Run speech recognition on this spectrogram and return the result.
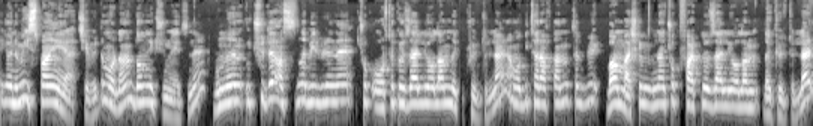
yönümü İspanya'ya çevirdim. Oradan da Dominik Cumhuriyeti'ne. Bunların üçü de aslında birbirine çok ortak özelliği olan da kültürler ama bir taraftan da tabii bambaşka birbirinden çok farklı özelliği olan da kültürler.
